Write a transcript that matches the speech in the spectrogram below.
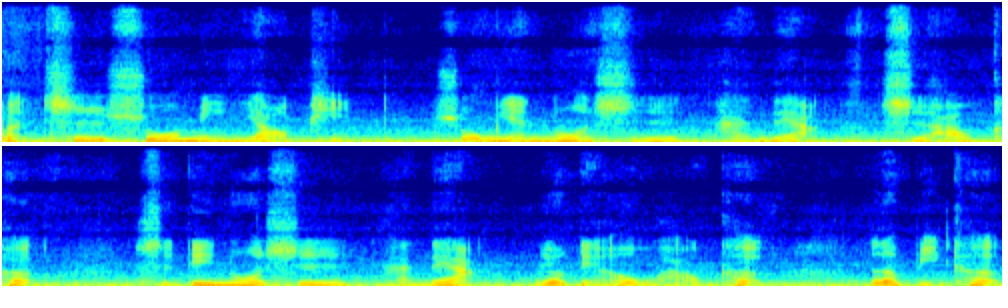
本次说明药品：舒眠诺斯含量十毫克，史蒂诺斯含量六点二五毫克，乐比克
